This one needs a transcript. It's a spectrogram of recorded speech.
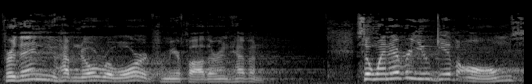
for then you have no reward from your Father in heaven. So whenever you give alms,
